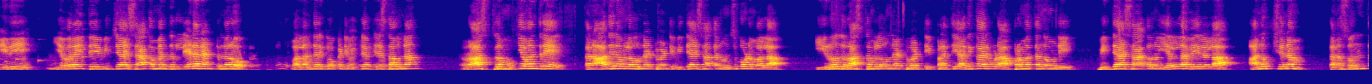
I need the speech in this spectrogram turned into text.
ఇది ఎవరైతే విద్యాశాఖ మంత్రి లేడని అంటున్నారో వాళ్ళందరికీ ఒకటి విజ్ఞప్తి చేస్తా ఉన్నా రాష్ట్ర ముఖ్యమంత్రి తన ఆధీనంలో ఉన్నటువంటి విద్యాశాఖను ఉంచుకోవడం వల్ల ఈ రోజు రాష్ట్రంలో ఉన్నటువంటి ప్రతి అధికారి కూడా అప్రమత్తంగా ఉండి విద్యాశాఖను ఎల్ల వేళలా అనుక్షణం తన సొంత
